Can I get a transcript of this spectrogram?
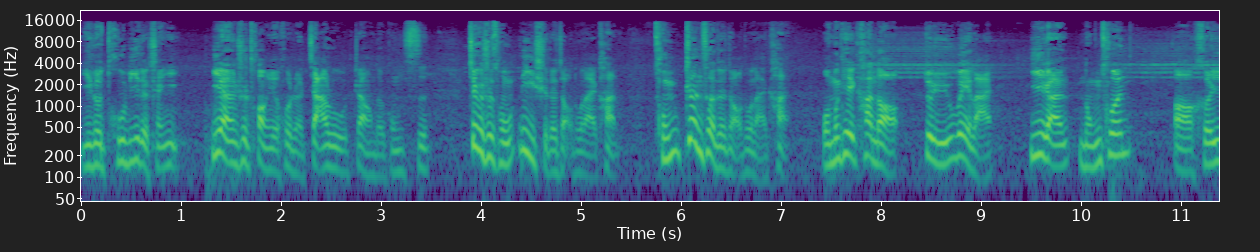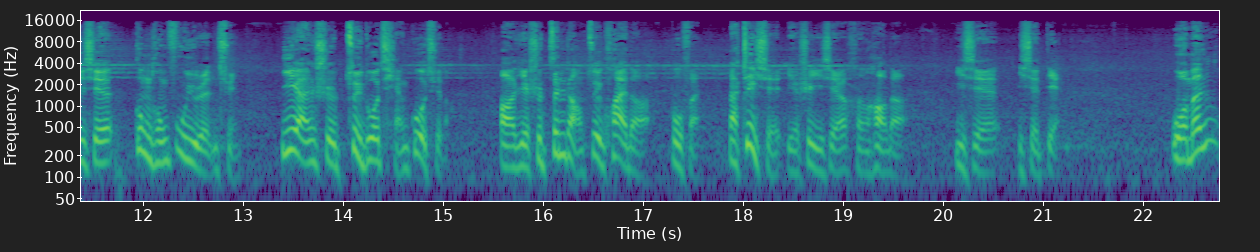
一个 to B 的生意，依然是创业或者加入这样的公司。这个是从历史的角度来看，从政策的角度来看，我们可以看到，对于未来，依然农村啊和一些共同富裕人群，依然是最多钱过去的，啊也是增长最快的部分。那这些也是一些很好的一些一些点。我们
